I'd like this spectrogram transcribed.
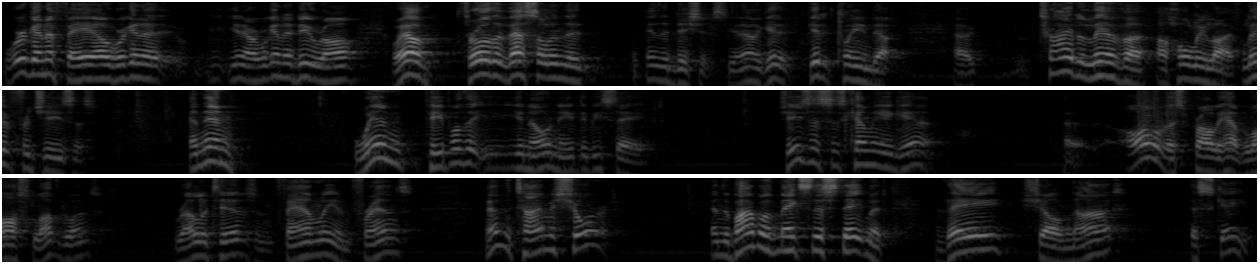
we're going to fail. We're going to, you know, we're going to do wrong. Well, throw the vessel in the, in the dishes, you know, get it, get it cleaned up. Uh, try to live a, a holy life. Live for Jesus. And then win people that you know need to be saved. Jesus is coming again. Uh, all of us probably have lost loved ones. relatives and family and friends. Man, the time is short. And the Bible makes this statement they shall not escape.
